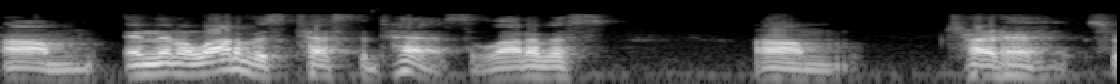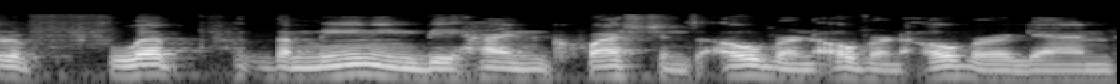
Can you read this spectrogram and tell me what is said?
Um, and then a lot of us test the test. A lot of us um, try to sort of flip the meaning behind questions over and over and over again.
